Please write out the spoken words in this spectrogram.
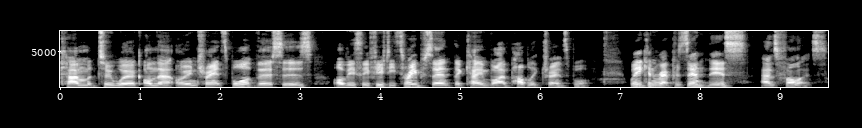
come to work on their own transport versus obviously 53% that came via public transport. We can represent this as follows.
